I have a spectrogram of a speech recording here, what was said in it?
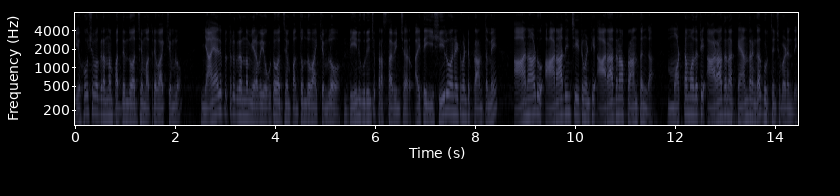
యహోశివ గ్రంథం పద్దెనిమిదో అధ్యాయం మొదటి వాక్యంలో న్యాయాధిపతుల గ్రంథం ఇరవై ఒకటో అధ్యాయం పంతొమ్మిదో వాక్యంలో దీని గురించి ప్రస్తావించారు. అయితే ఈ షీలు అనేటువంటి ప్రాంతమే ఆనాడు ఆరాధించేటువంటి ఆరాధనా ప్రాంతంగా మొట్టమొదటి ఆరాధన కేంద్రంగా గుర్తించబడింది.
